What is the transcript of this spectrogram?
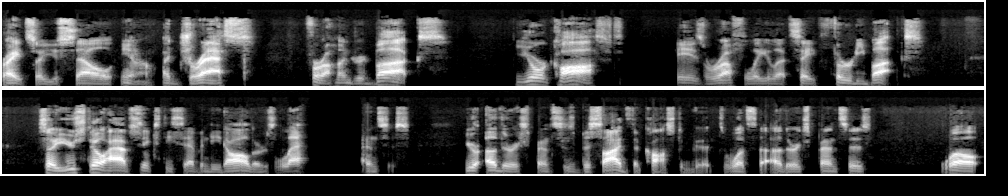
right? So you sell, you know, a dress for a hundred bucks. Your cost is roughly, let's say, 30 bucks. So you still have 60 $70 less expenses. Your other expenses besides the cost of goods. What's the other expenses? Well,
